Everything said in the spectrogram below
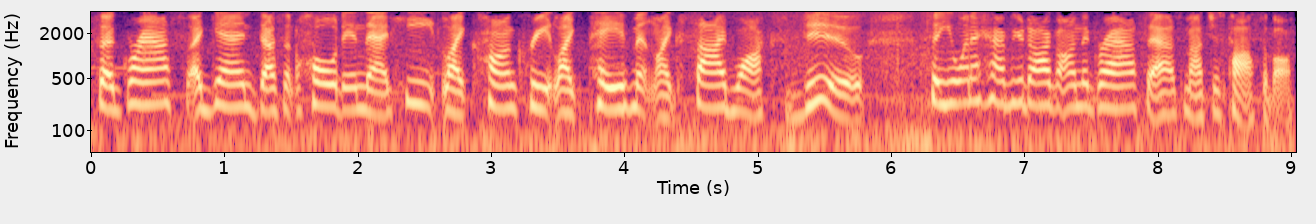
So, grass again doesn't hold in that heat like concrete, like pavement, like sidewalks do. So, you want to have your dog on the grass as much as possible.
